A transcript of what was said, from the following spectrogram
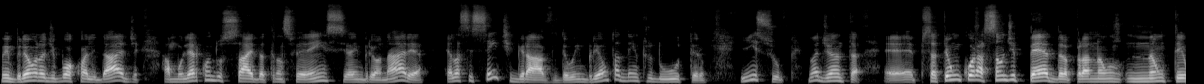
O embrião era de boa qualidade, a mulher quando sai da transferência embrionária, ela se sente grávida, o embrião está dentro do útero. Isso não adianta, é, precisa ter um coração de pedra para não, não, ter,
